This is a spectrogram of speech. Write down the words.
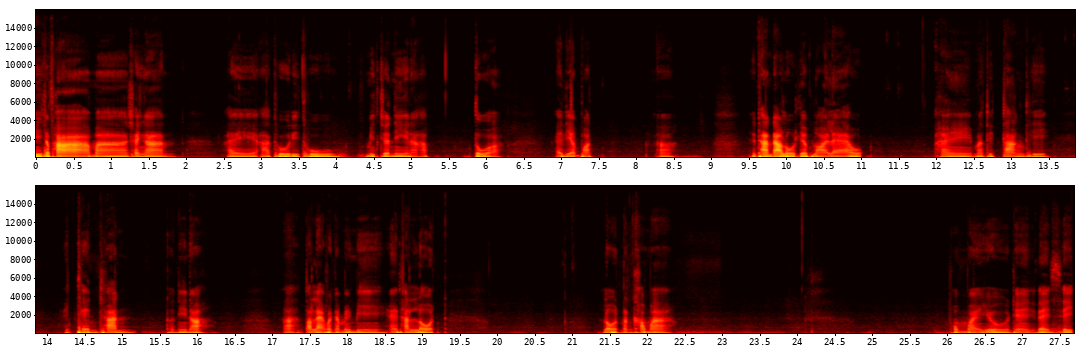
นี้จะพามาใช้งานไอ R2D2 Mid Journey นะครับ ตัว Idea Bot นะที่ท่านดาวน์โหลดเรียบร้อยแล้ว ให้มาติดตั้งที่ extension ตัวนี้เนาะอะตอนแรกมันจะไม่มีให้ท่านโหลด โหลดมันเข้ามา ผมไว้อยู่ในไดซี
